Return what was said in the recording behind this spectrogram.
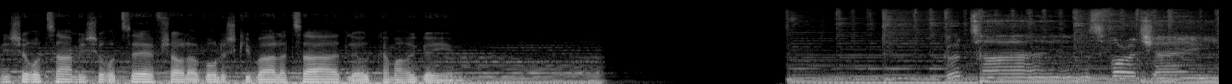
מי שרוצה, מי שרוצה, אפשר לעבור לשכיבה על הצד לעוד כמה רגעים. Good times for a change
